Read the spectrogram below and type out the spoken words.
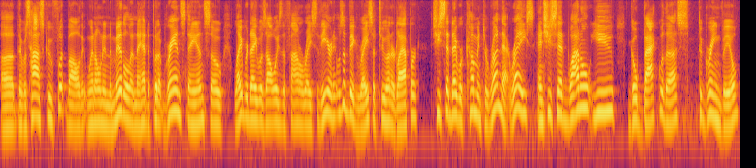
uh, there was high school football that went on in the middle and they had to put up grandstands. So Labor Day was always the final race of the year. And it was a big race, a 200 lapper. She said they were coming to run that race, and she said, Why don't you go back with us to Greenville?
